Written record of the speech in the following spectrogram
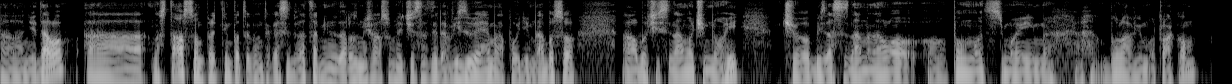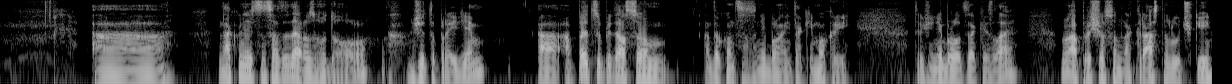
nedalo. A no stál som pred tým potokom tak asi 20 minút a rozmýšľal som, či sa teda vyzujem a pôjdem na boso, alebo či si namočím nohy, čo by zase znamenalo pomôcť mojim bolavým otlakom. A nakoniec som sa teda rozhodol, že to prejdem a, a predsúpital som a dokonca som nebol ani taký mokrý. Takže nebolo to také zlé. No a prišiel som na krásne lúčky,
